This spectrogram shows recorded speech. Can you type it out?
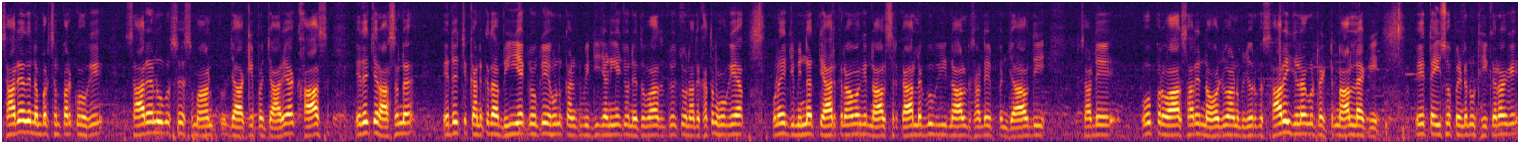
ਸਾਰਿਆਂ ਦੇ ਨੰਬਰ ਸੰਪਰਕ ਹੋ ਗਏ। ਸਾਰਿਆਂ ਨੂੰ ਉਸ ਸਮਾਨ ਜਾ ਕੇ ਪਹੁੰਚਾ ਰਿਹਾ। ਖਾਸ ਇਹਦੇ ਚ ਰਾਸ਼ਨ ਹੈ। ਇਹਦੇ ਚ ਕਣਕ ਦਾ ਬੀਜ ਹੈ, ਕਿਉਂਕਿ ਹੁਣ ਕਣਕ ਬੀਜੀ ਜਾਣੀ ਹੈ ਝੋਨੇ ਤੋਂ ਬਾਅਦ, ਕਿਉਂਕਿ ਝੋਨਾ ਤੇ ਖਤਮ ਹੋ ਗਿਆ। ਹੁਣ ਇਹ ਜ਼ਮੀਨਾਂ ਤਿਆਰ ਕਰਾਵਾਂਗੇ, ਨਾਲ ਸਰਕਾਰ ਲੱਗੂਗੀ, ਨਾਲ ਸਾਡੇ ਪੰਜਾਬ ਦੀ, ਸਾਡੇ ਉਹ ਪਰਿਵਾਰ, ਸਾਰੇ ਨੌਜਵਾਨ, ਬਜ਼ੁਰਗ, ਸਾਰੇ ਜਿਹਨਾਂ ਕੋਲ ਟਰੈਕਟਰ ਨਾਲ ਲੈ ਕੇ ਇਹ 2300 ਪਿੰਡ ਨੂੰ ਠੀਕ ਕਰਾਂਗੇ।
